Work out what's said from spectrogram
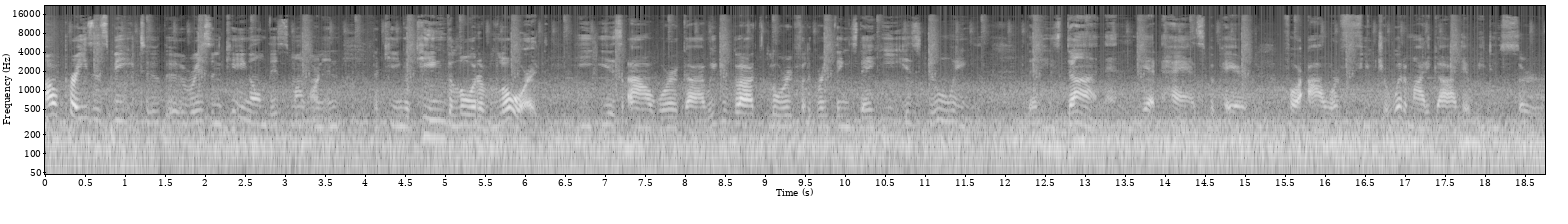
All praises be to the risen King on this morning, the King of Kings, the Lord of Lords. He is our God. We give God glory for the great things that He is doing, that He's done, and yet has prepared for our future. What a mighty God that we do serve.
